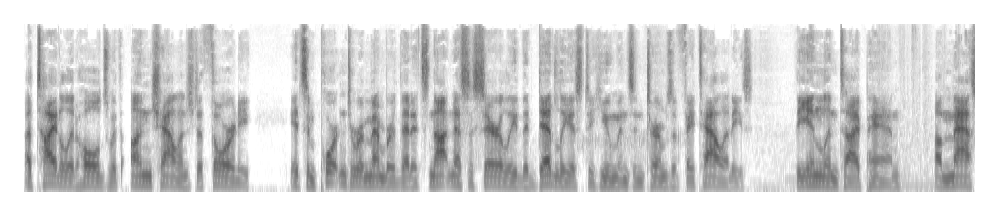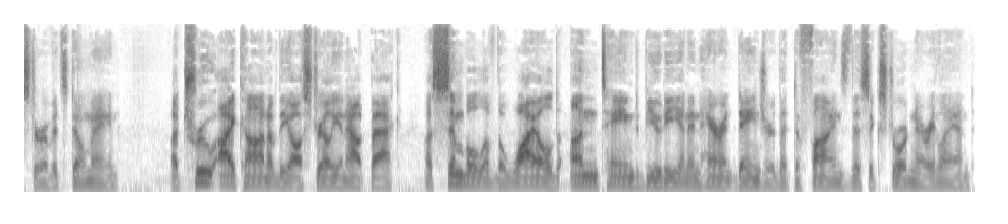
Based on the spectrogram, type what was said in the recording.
a title it holds with unchallenged authority, it's important to remember that it's not necessarily the deadliest to humans in terms of fatalities. The inland taipan, a master of its domain. A true icon of the Australian outback, a symbol of the wild, untamed beauty and inherent danger that defines this extraordinary land.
